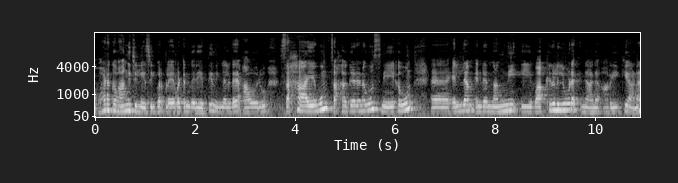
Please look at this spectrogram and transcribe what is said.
അവാർഡൊക്കെ വാങ്ങിച്ചില്ലേ? സിൽവർ പ്ലേ ബട്ടൺ വരെ എത്തി. നിങ്ങളുടെ ആ ഒരു സഹായവും സഹകരണവും സ്നേഹവും എല്ലാം എന്റെ നന്ദി ഈ വാക്കുകളിലൂടെ ഞാൻ അറിയിക്കുകയാണ്.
